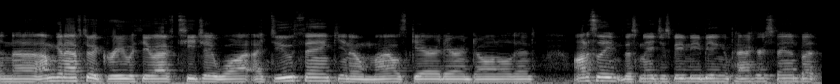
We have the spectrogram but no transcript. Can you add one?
and uh, I'm gonna have to agree with you. I have T.J. Watt. I do think you know Myles Garrett, Aaron Donald, and honestly, this may just be me being a Packers fan, but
